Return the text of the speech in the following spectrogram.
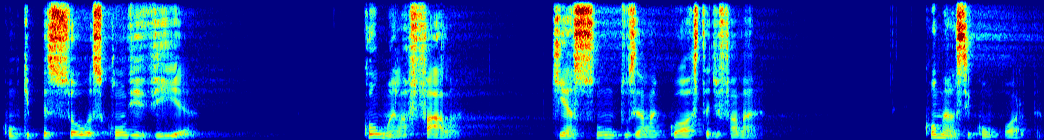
Com que pessoas convivia? Como ela fala? Que assuntos ela gosta de falar? Como ela se comporta?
